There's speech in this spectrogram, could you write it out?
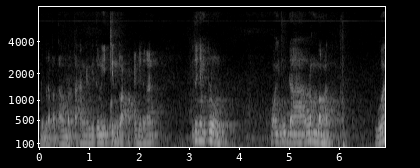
beberapa tahun bertahan kan gitu licin telapaknya gitu kan. Itu nyemplung. Wah itu dalam banget. Gue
